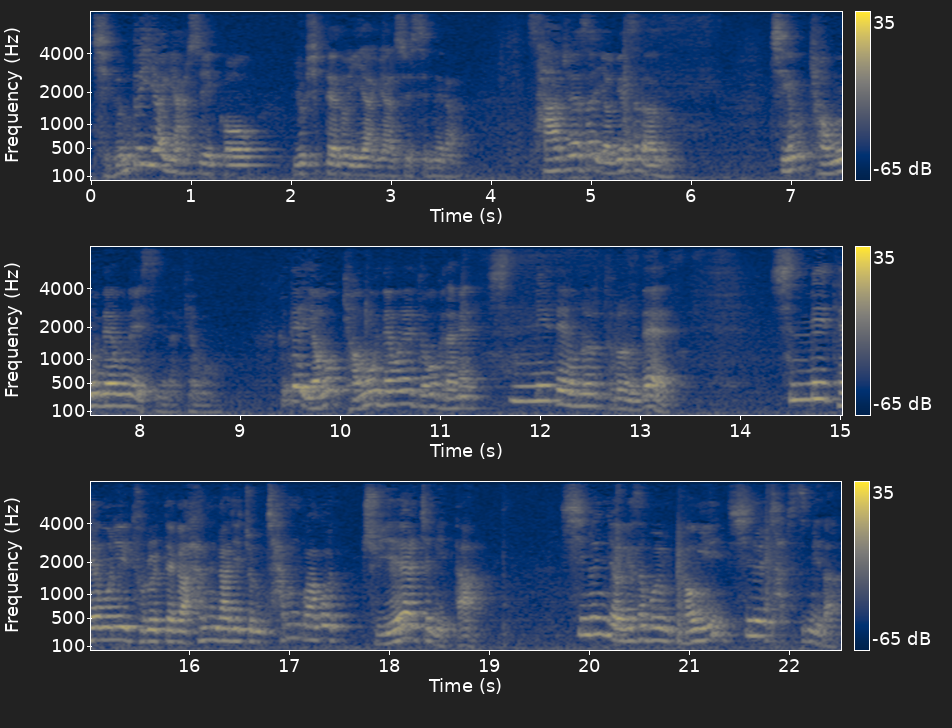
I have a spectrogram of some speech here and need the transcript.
지금도 이야기할 수 있고 60대도 이야기할 수 있습니다. 사주에서 여기서는 지금 경우대운에 있습니다. 경우. 근데 여기 경우대운에 두고 그 다음에 신미대운으로 들어오는데 신미대운이 들어올 때가 한 가지 좀 참고하고 주의해야 할 점이 있다. 신은 여기서 보면 병이 신을 잡습니다.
